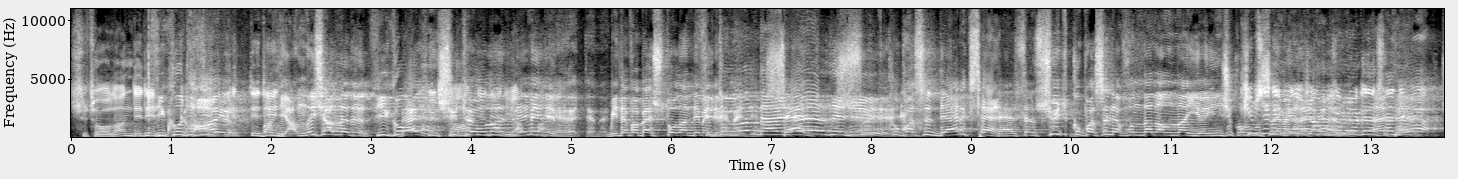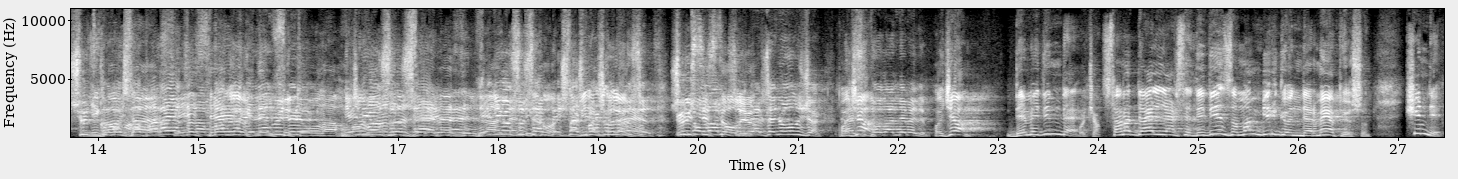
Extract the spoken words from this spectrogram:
sütü olan dedin. Fiko dedin. Hayır. Fikret dedin. Bak yanlış anladın. Fiko. ben sütü Sahte olan dedin, yapma. demedim. Bir defa ben sütü olan demedim. Sütü olan derler Sen dedi. süt kupası dersen, süt kupası lafından alınan yayıncı kuruluşun Kimse demedi hocam, müdürü. bugüne kadar sen de- Süt kupasına para yatıran banka genel sütü müdürü. Ne diyorsun sen? Ne diyorsun sen? Beşiktaş başkanı mısın? Süt olan mısın derse ne olacak? Ben Hocam. süt olan demedim. Hocam demedin de sana derlerse dediğin zaman bir gönderme yapıyorsun. Şimdi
